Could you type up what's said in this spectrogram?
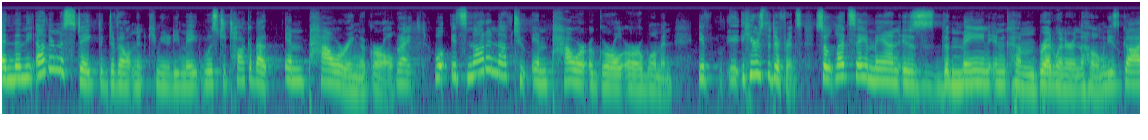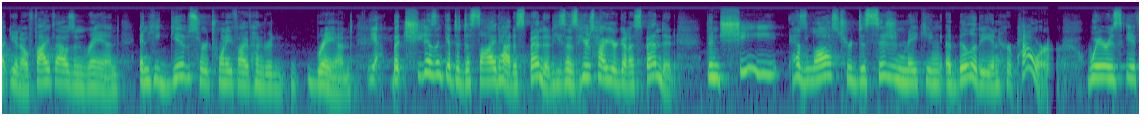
And then the other mistake the development community made was to talk about empowering a girl. Right. Well, it's not enough to empower a girl or a woman. If here's the difference. So let's say a man is the main income breadwinner in the home and he's got, you know, 5,000 rand and he gives her 2,500 rand. Yeah. But she doesn't get to decide how to spend it. He says, "Here's how you're going to spend it." Then she has lost her decision-making ability and her power. Whereas if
